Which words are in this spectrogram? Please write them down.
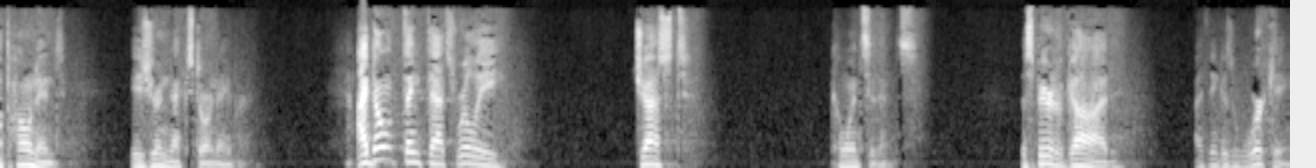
opponent is your next door neighbor. I don't think that's really just coincidence. The Spirit of God, I think, is working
